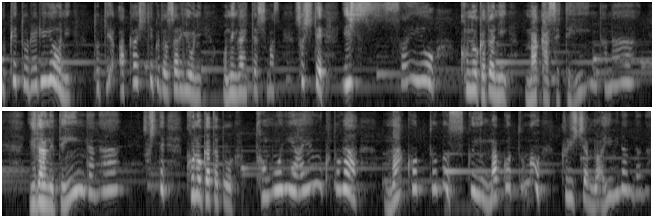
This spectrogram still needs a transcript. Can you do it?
受け取れるように解き明かしてくださるようにお願いいたします。そして一切をこの方に任せていいんだな。委ねていいんだな。そしてこの方と共に歩むことがまことの救いまことのクリスチャンの歩みなんだな。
